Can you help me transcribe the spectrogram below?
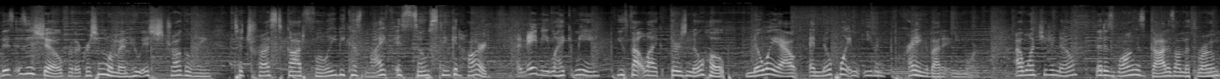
This is a show for the Christian woman who is struggling to trust God fully because life is so stinking hard. And maybe, like me, you felt like there's no hope, no way out, and no point in even praying about it anymore. I want you to know that as long as God is on the throne,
